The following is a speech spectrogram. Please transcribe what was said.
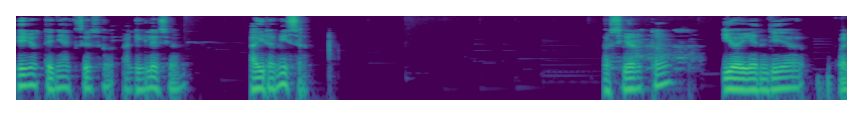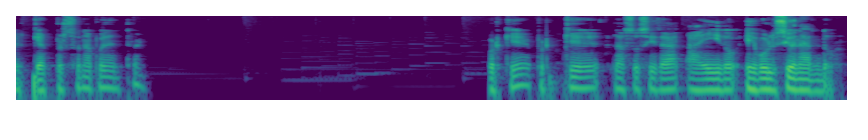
ellos tenían acceso a la iglesia, a ir a misa. ¿No es cierto? Y hoy en día cualquier persona puede entrar. ¿Por qué? Porque la sociedad ha ido evolucionando.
